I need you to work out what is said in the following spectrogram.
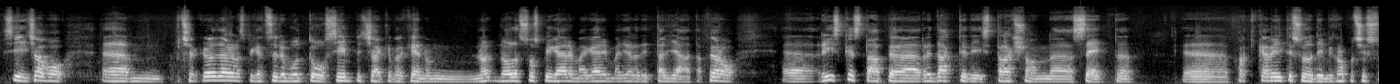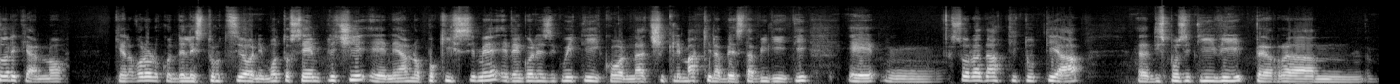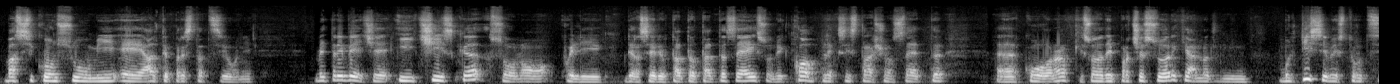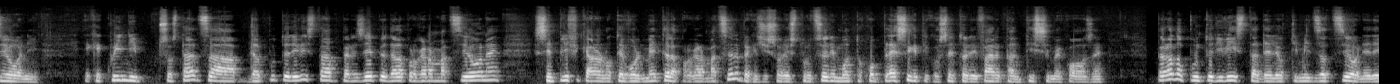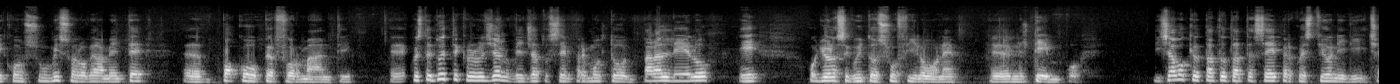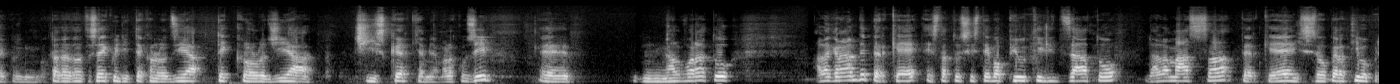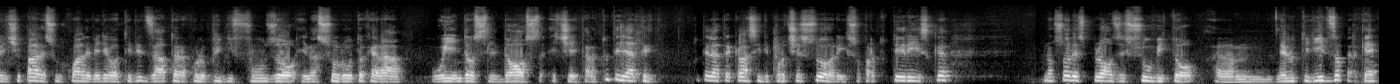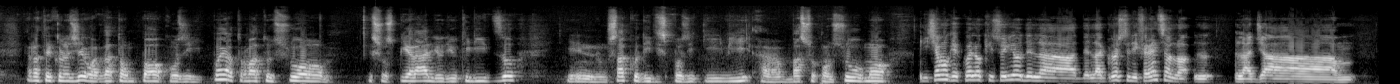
Sì, diciamo, ehm, cercherò di dare una spiegazione molto semplice anche perché non, non- non la so spiegare magari in maniera dettagliata, però eh, RISC sta per Reducted Instruction Set, Eh, praticamente sono dei microprocessori che, hanno, che lavorano con delle istruzioni molto semplici e ne hanno pochissime e vengono eseguiti con cicli macchina ben stabiliti e mh, sono adatti tutti a eh, dispositivi per ehm, bassi consumi e alte prestazioni. Mentre invece i CISC sono quelli della serie 8086, sono i Complex Instruction Set eh, Core, che sono dei processori che hanno moltissime istruzioni e che quindi in sostanza dal punto di vista per esempio della programmazione semplificano notevolmente la programmazione perché ci sono istruzioni molto complesse che ti consentono di fare tantissime cose però dal punto di vista delle ottimizzazioni e dei consumi sono veramente eh, poco performanti. Eh, queste due tecnologie hanno viaggiato sempre molto in parallelo e ognuno ha seguito il suo filone eh, nel tempo. Diciamo che 8086 per questioni di cioè 8086 quindi tecnologia, tecnologia CISC, chiamiamola così, eh, ha lavorato alla grande perché è stato il sistema più utilizzato dalla massa perché il sistema operativo principale sul quale veniva utilizzato era quello più diffuso in assoluto che era Windows, il DOS eccetera. Tutte le, altri- tutte le altre classi di processori soprattutto i RISC non sono esplose subito ehm, nell'utilizzo perché è una tecnologia guardata un po' così poi ha trovato il suo, il suo spiraglio di utilizzo in un sacco di dispositivi a basso consumo diciamo che quello che so io della, della grossa differenza l'ha, l'ha già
